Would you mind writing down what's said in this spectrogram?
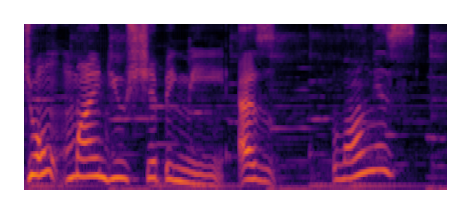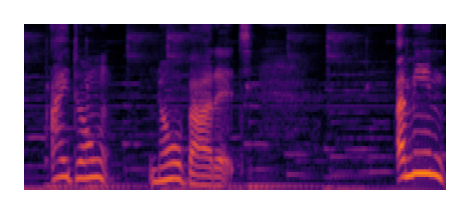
don't mind you shipping me as long as I don't know about it. I mean,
